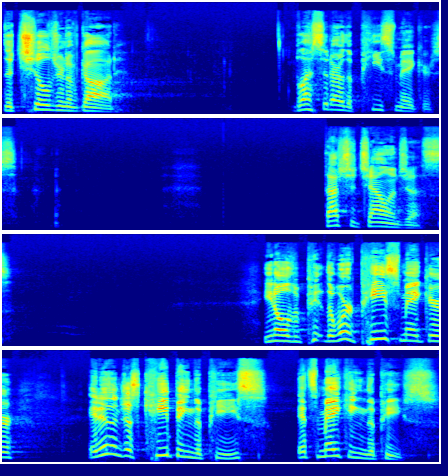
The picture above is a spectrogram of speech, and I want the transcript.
the children of God. Blessed are the peacemakers. That should challenge us. You know, the, the word peacemaker, it isn't just keeping the peace, it's making the peace.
